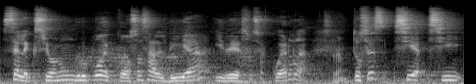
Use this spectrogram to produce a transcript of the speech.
selecciona un grupo de cosas al día y de eso se acuerda. Sí. Entonces, si, si,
